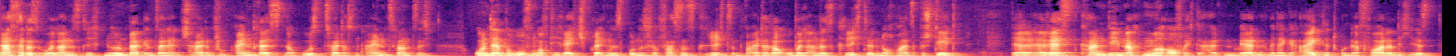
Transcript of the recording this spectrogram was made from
Das hat das Oberlandesgericht Nürnberg in seiner Entscheidung vom 31. August 2021 unter Berufung auf die Rechtsprechung des Bundesverfassungsgerichts und weiterer Oberlandesgerichte nochmals bestätigt. Der Arrest kann demnach nur aufrechterhalten werden, wenn er geeignet und erforderlich ist,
